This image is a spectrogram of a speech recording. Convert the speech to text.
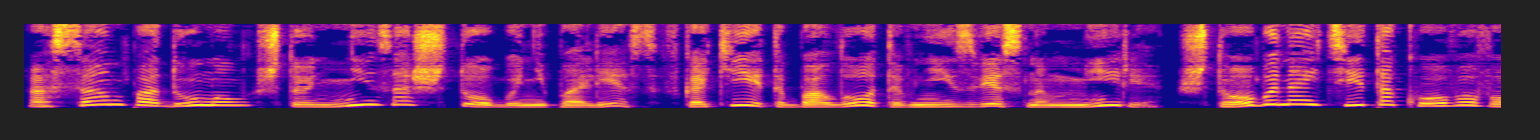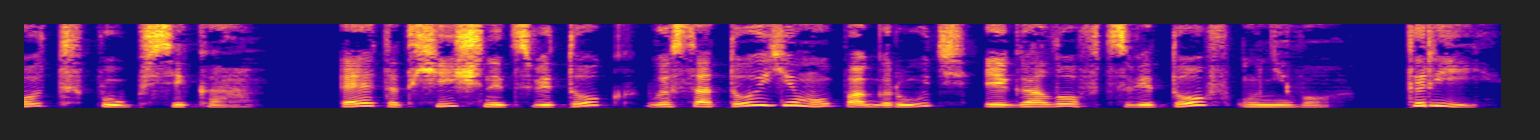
А сам подумал, что ни за что бы не полез в какие-то болота в неизвестном мире, чтобы найти такого вот пупсика. Этот хищный цветок высотой ему по грудь, и голов цветов у него три.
